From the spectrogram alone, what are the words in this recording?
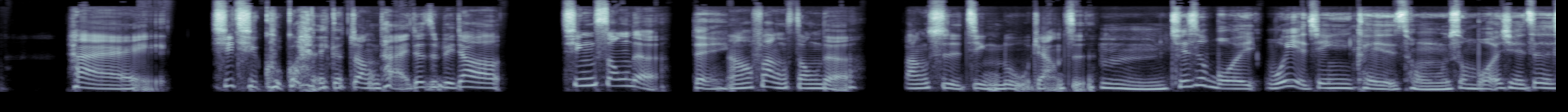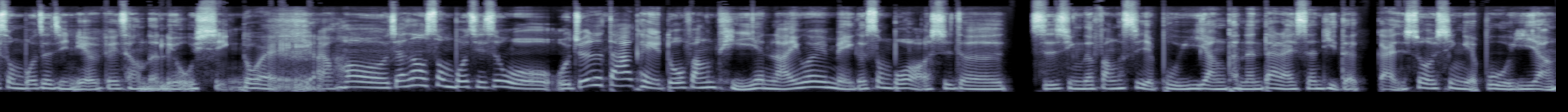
太稀奇古怪的一个状态，就是比较轻松的，对，然后放松的。方式进入这样子，嗯，其实我我也建议可以从颂钵，而且这颂钵这几年非常的流行，对、啊。然后加上颂钵，其实我我觉得大家可以多方体验啦，因为每个颂钵老师的执行的方式也不一样，可能带来身体的感受性也不一样。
